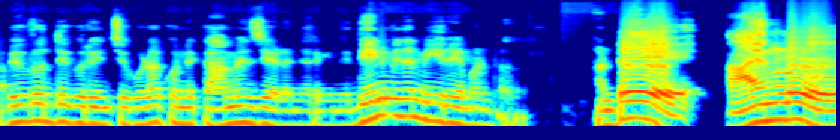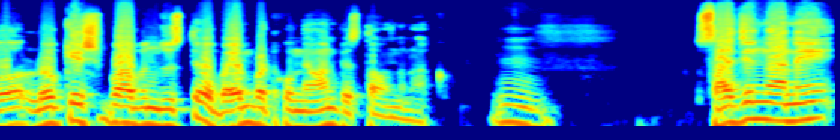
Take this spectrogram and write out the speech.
అభివృద్ధి గురించి కూడా కొన్ని కామెంట్స్ చేయడం జరిగింది. దీని మీద మీరేమంటారు? అంటే ఆయనలో లోకేష్ బాబుని చూస్తే ఓ భయం పట్టుకుందామని అనిపిస్తా ఉంది నాకు. సహజంగానే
